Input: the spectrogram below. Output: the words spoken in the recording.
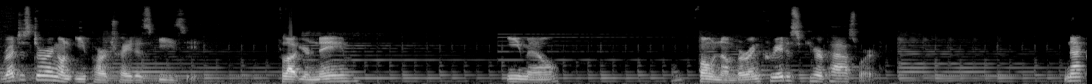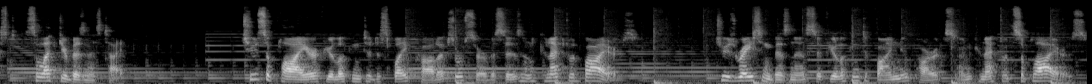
Registering on ePartrade is easy. Fill out your name, email, phone number, and create a secure password. Next, select your business type. Choose supplier if you're looking to display products or services and connect with buyers. Choose racing business if you're looking to find new parts and connect with suppliers.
